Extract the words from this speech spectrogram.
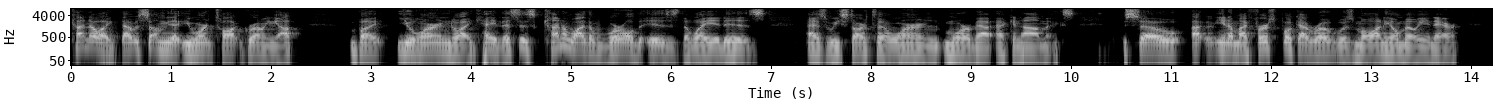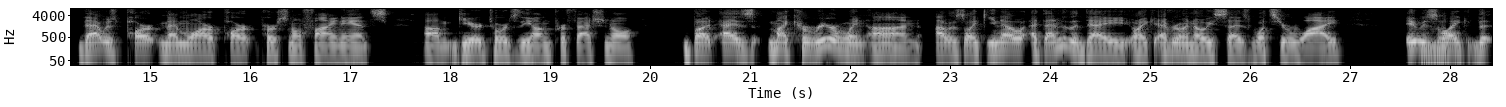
kind of like that was something that you weren't taught growing up, but you learned like, hey, this is kind of why the world is the way it is as we start to learn more about economics. So, uh, you know, my first book I wrote was Millennial Millionaire. That was part memoir, part personal finance, um, geared towards the young professional. But as my career went on, I was like, you know, at the end of the day, like everyone always says, what's your why? It was mm-hmm. like the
